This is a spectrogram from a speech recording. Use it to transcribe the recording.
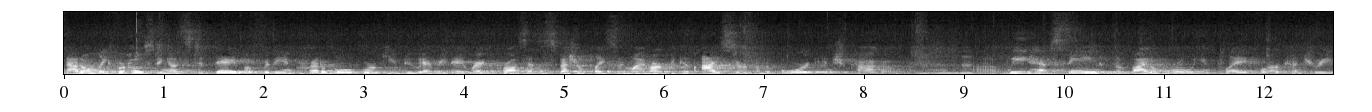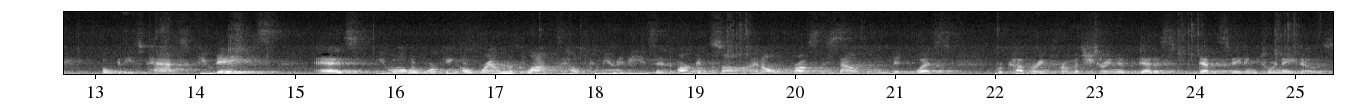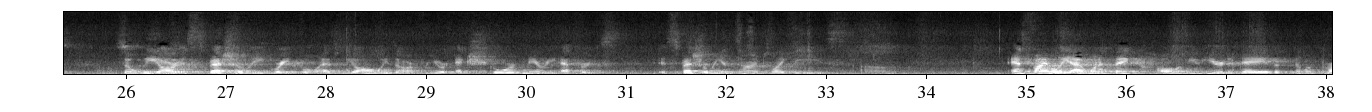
not only for hosting us today, but for the incredible work you do every day. Red Cross has a special place in my heart because I serve on the board in Chicago. Uh, we have seen the vital role you play for our country over these past few days as you all are working around the clock to help communities in Arkansas and all across the South and the Midwest recovering from a string of devastating tornadoes. So we are especially grateful, as we always are, for your extraordinary efforts, especially in times like these. Um, and finally, I want to thank all of you here today, the philanthropic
